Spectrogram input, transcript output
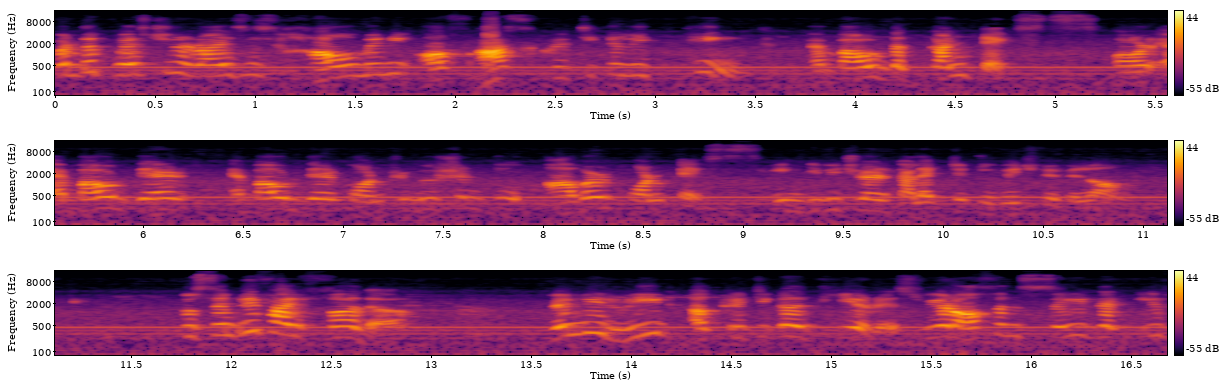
But the question arises how many of us critically think about the contexts or about their about their contribution to our contexts individual and collective to which we belong? To simplify further when we read a critical theorist, we are often said that if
